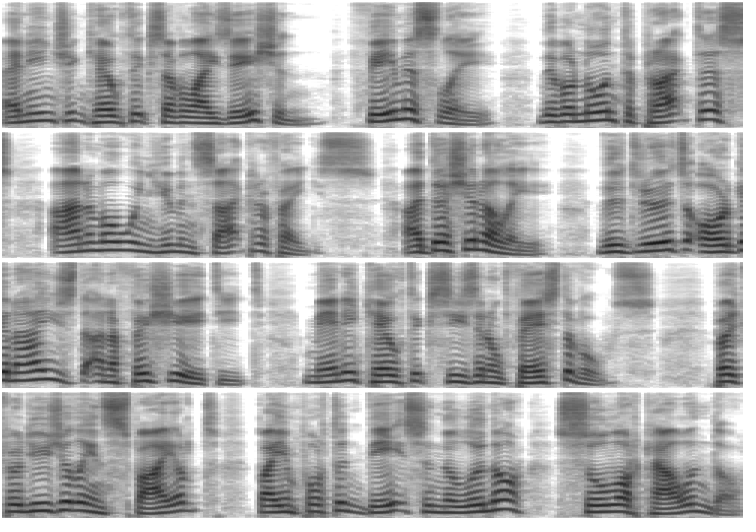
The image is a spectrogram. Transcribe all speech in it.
in ancient Celtic civilization. Famously, they were known to practice animal and human sacrifice. Additionally, the Druids organised and officiated many Celtic seasonal festivals, which were usually inspired by important dates in the lunar solar calendar.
